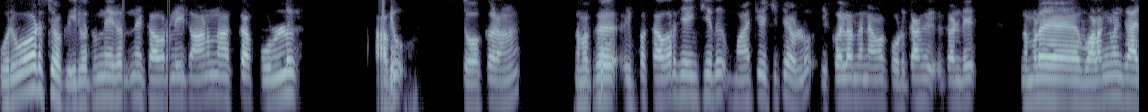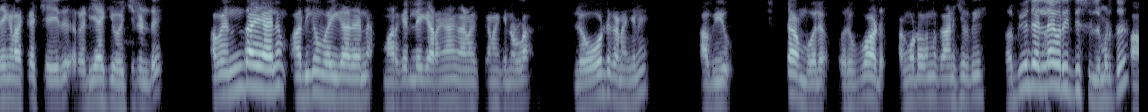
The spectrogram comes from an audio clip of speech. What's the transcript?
ഒരുപാട് സ്റ്റോക്ക് ഇരുപത്തൊന്ന് ഇരുപത്തൊന്ന് കവറിൽ കാണുന്ന ഒക്കെ ഫുള്ള് അവിയോ സ്റ്റോക്കുകളാണ് നമുക്ക് ഇപ്പം കവർ ചേഞ്ച് ചെയ്ത് മാറ്റി വെച്ചിട്ടേ ഉള്ളൂ. ഇക്കൊല്ലം തന്നെ നമുക്ക് കൊടുക്കാൻ കണ്ട് നമ്മൾ വളങ്ങളും കാര്യങ്ങളൊക്കെ ചെയ്ത് റെഡിയാക്കി വെച്ചിട്ടുണ്ട്. അപ്പോൾ എന്തായാലും അധികം വൈകാതെ തന്നെ മാർക്കറ്റിലേക്ക് ഇറങ്ങാൻ കണക്കിനുള്ള ലോഡ് കണക്കിന് അബിയു ഇഷ്ടം പോലെ ഒരുപാട് അങ്ങോട്ടൊന്ന് കാണിച്ചു കൊടുത്തി അബിയുടെ എല്ലാ വെറൈറ്റീസും ഇല്ലേ നമ്മുടെ ആ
